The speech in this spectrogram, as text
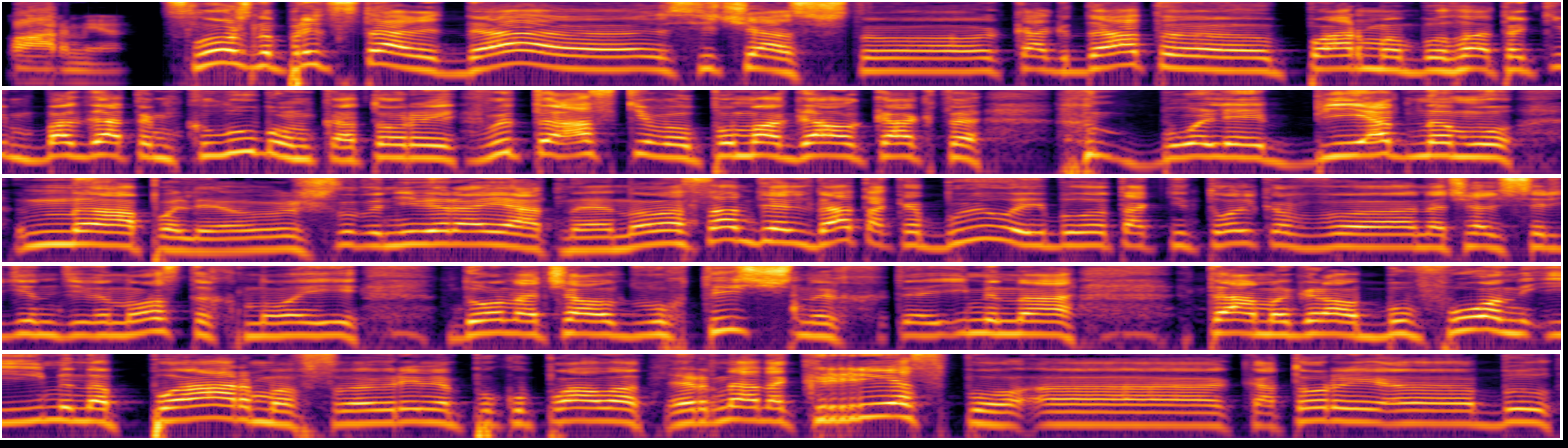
Парме. Сложно представить, да, э, сейчас, что когда-то Парма была таким богатым клубом, который вытаскивал, помогал как-то более бедному Наполе. Что-то невероятное. Но на самом деле, да, так и было. И было так не только в э, начале середины 90-х, но и до начала 2000-х. Именно там играл Буфон, и именно Парма в свое время покупала Эрнана Креспо, э, который был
